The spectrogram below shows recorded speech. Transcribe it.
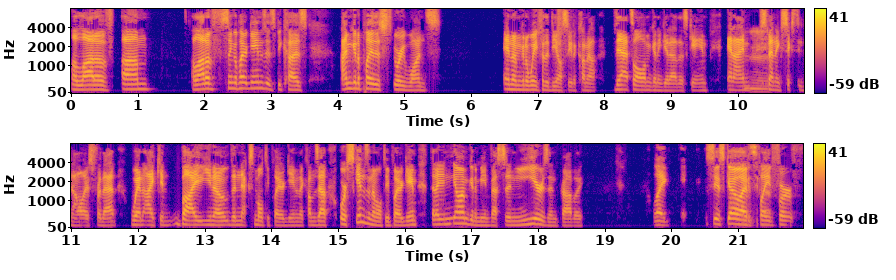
a lot of um, a lot of single player games. Is because I'm going to play this story once, and I'm going to wait for the DLC to come out. That's all I'm going to get out of this game, and I'm Mm. spending sixty dollars for that when I could buy you know the next multiplayer game that comes out or skins in a multiplayer game that I know I'm going to be invested in years in probably. Like CS:GO, I've played for f-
